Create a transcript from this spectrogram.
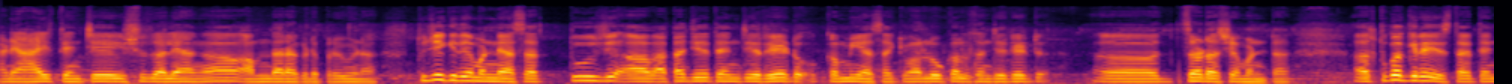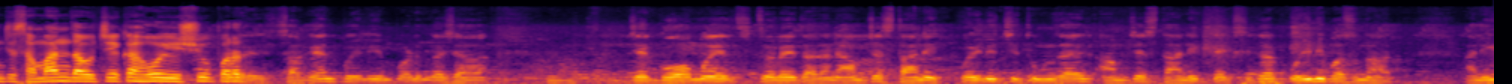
आनी आयज तेंचे इश्यू जाले हांगा आमदारा कडेन प्रवीणा. तुजें कितें म्हणणें आसा तूं आतां जे तेंचे रेट कमी आसा किंवा लोकल्सांचे रेट चड अशें म्हणटा तुका कितें दिसता तेंचे समान जावचे काय हो इश्यू परत? सगळ्यांत सगळ्यात पयलीं इम्पॉर्टंट कशें जे गोवा मायल्स चलयतात आनी आमचे स्थानीक पयलीं चिंतूंक जाय आमचे स्थानीक टॅक्सीकार पयलीं पासून आहात. आनी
